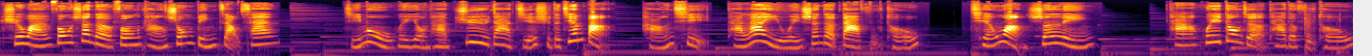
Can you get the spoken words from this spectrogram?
吃完丰盛的蜂糖松饼早餐，吉姆会用他巨大结实的肩膀扛起他赖以为生的大斧头，前往森林。他挥动着他的斧头，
